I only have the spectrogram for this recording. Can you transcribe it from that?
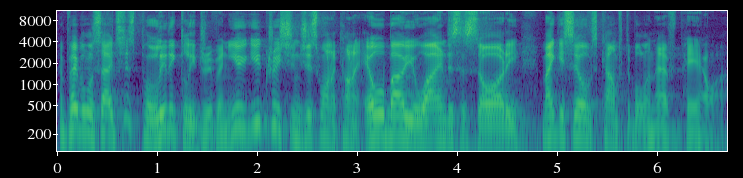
And people will say it's just politically driven. You, you Christians just want to kind of elbow your way into society, make yourselves comfortable, and have power.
